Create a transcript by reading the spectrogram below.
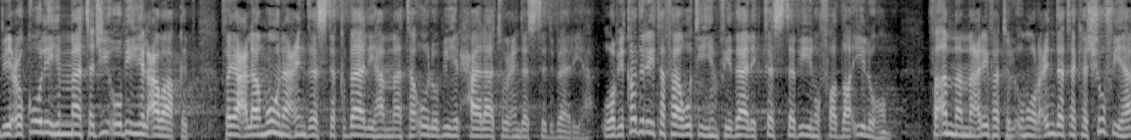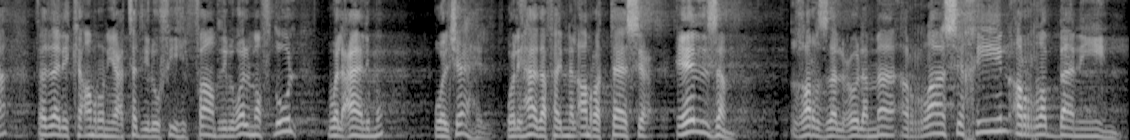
بعقولهم ما تجيء به العواقب فيعلمون عند استقبالها ما تؤول به الحالات عند استدبارها وبقدر تفاوتهم في ذلك تستبين فضائلهم. فأما معرفة الأمور عند تكشفها فذلك أمر يعتدل فيه الفاضل والمفضول والعالم والجاهل. ولهذا فإن الأمر التاسع إلزم غرز العلماء الراسخين الربانيين.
